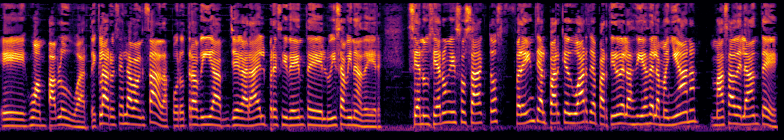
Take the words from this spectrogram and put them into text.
eh, Juan Pablo Duarte. Claro, esa es la avanzada. Por otra vía, llegará el presidente Luis Abinader. Se anunciaron esos actos frente al Parque Duarte a partir de las 10 de la mañana. Más adelante,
